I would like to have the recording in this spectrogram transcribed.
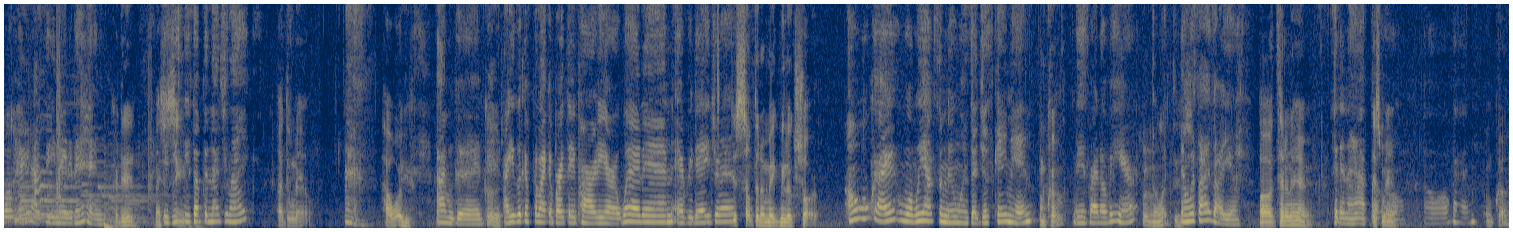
Well, hey, I see you made it in. I did. Nice Did to you see see something that you like? I do now. How are you? I'm good. Good. Are you looking for like a birthday party or a wedding, everyday dress? Just something to make me look sharp. Oh, okay. Well, we have some new ones that just came in. Okay. These right over here. Mm, I like this. And what size are you? Uh, ten and a half. Ten and a half. Yes, ma'am. Oh, Oh, okay. Okay.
